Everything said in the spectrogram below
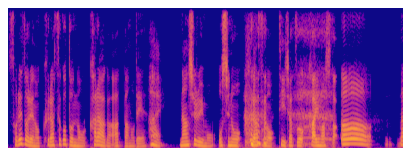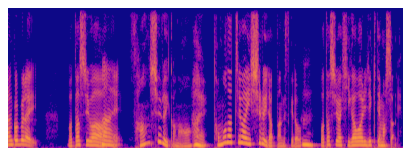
それぞれのクラスごとのカラーがあったのではい何種類も推しのクラスの T シャツを買いました。何個ぐらい？私ははい。3種類かな？はい、友達は1種類だったんですけどうん、私は日替わりで着てましたね。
